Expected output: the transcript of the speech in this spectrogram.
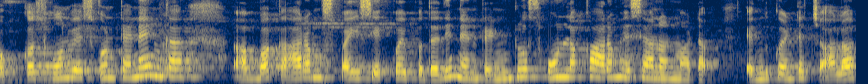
ఒక్క స్పూన్ వేసుకుంటేనే ఇంకా అబ్బా కారం స్పైసీ ఎక్కువైపోతుంది. నేను రెండు స్పూన్ల కారం వేసాను అనమాట ఎందుకంటే చాలా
